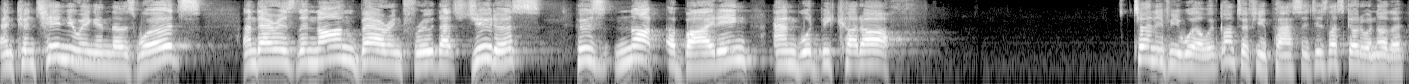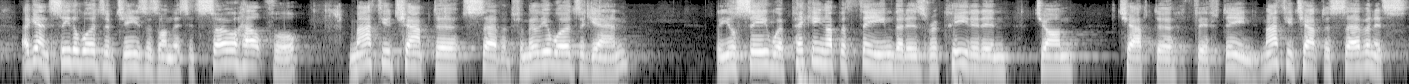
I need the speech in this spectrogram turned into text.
and continuing in those words. And there is the non bearing fruit, that's Judas, who's not abiding and would be cut off. Turn, if you will. We've gone to a few passages. Let's go to another. Again, see the words of Jesus on this. It's so helpful. Matthew chapter 7. Familiar words again. But you'll see we're picking up a theme that is repeated in John chapter 15. Matthew chapter 7, it's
